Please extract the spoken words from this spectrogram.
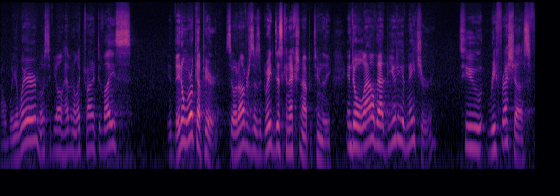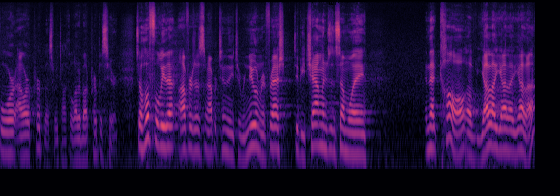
probably aware, most of y'all have an electronic device. They don't work up here. So it offers us a great disconnection opportunity. And to allow that beauty of nature to refresh us for our purpose. We talk a lot about purpose here. So hopefully that offers us an opportunity to renew and refresh, to be challenged in some way. And that call of yalla, yalla, yalla.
